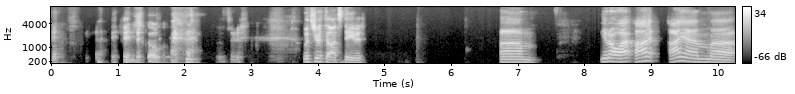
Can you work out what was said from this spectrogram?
in scope. What's your thoughts, David? Um, you know, I I I am uh,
